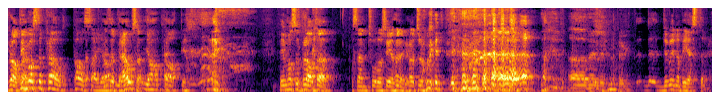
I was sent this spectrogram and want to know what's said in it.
prata. Vi måste pausa. Vi Jag, måste pausa. jag, jag har pratat. Vi måste prata. Och sen två dagar senare, jag har tråkigt. Ja, det är lite tungt. Du- Du var inne på gäster.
